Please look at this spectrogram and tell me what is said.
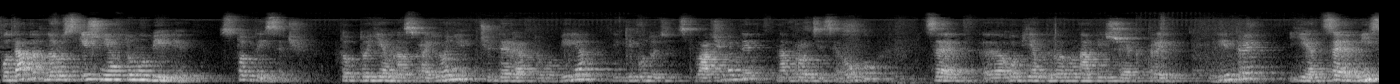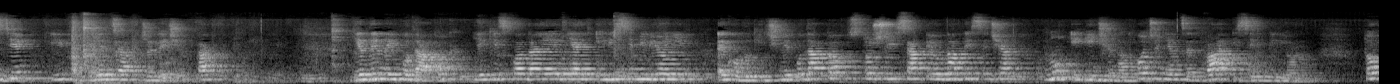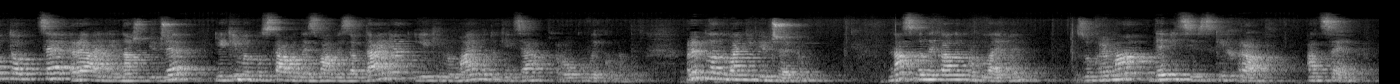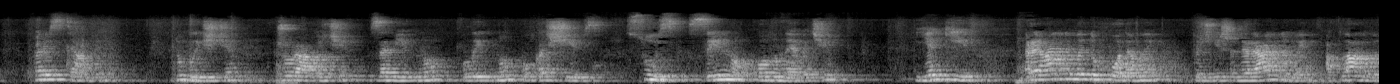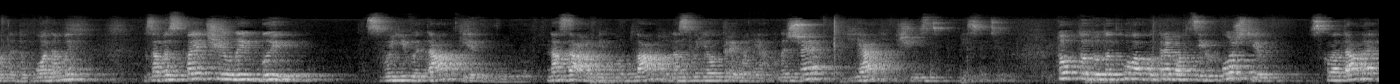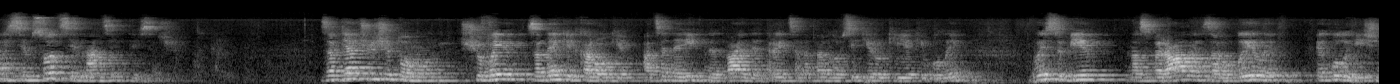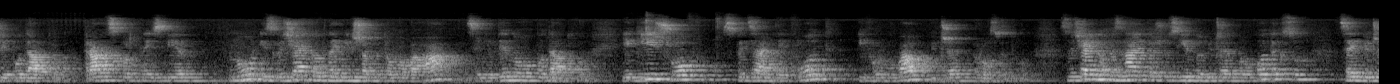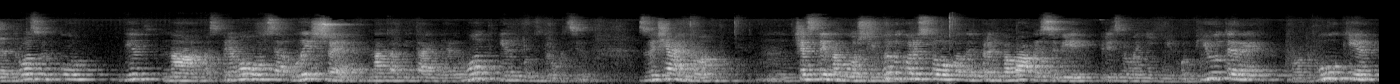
Податок на розкішні автомобілі 100 тисяч. Тобто є в нас в районі 4 автомобіля, які будуть сплачувати на протязі року. Це е, об'єм двигуна більше як 3 літри. Є це в місті і здається Жидичин. Так? Єдиний податок, який складає 5,8 мільйонів, екологічний податок 161 тисяча, ну і інші надходження це 2,7 мільйона. Тобто це реальний наш бюджет, який ми поставили з вами завдання і які ми маємо до кінця року виконати. При плануванні бюджету в нас виникали проблеми, зокрема 9 сільських рад, а це Перестяни, Дубище, Журавичі, Завідно, Липно, Покащівськ, Суськ, Сильно, Полуневичі, які реальними доходами, точніше не реальними, а плановими доходами, забезпечили би свої видатки на заробітну плату, на своє отримання лише 5-6 місяців. Тобто додаткова потреба в цих коштів складала 817 тисяч. Завдячуючи тому, що ви за декілька років, а це не рік, не два, не три, це напевно всі ті роки, які були, ви собі назбирали, заробили екологічний податок, транспортний збір. Ну і, звичайно, найбільша питома вага це єдиного податку, який йшов в спеціальний фонд і формував бюджет розвитку. Звичайно, ви знаєте, що згідно бюджетного кодексу цей бюджет розвитку він спрямовувався лише на капітальний ремонт і реконструкцію. Звичайно, частина коштів ви використовували, придбавали собі різноманітні комп'ютери, ноутбуки,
